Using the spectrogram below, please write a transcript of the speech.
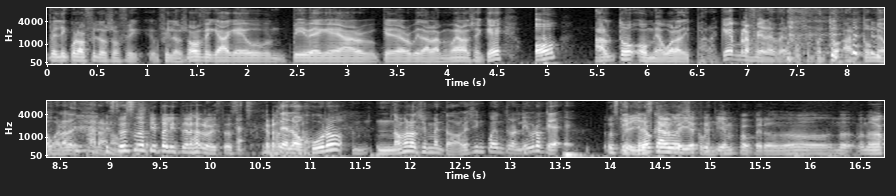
película filosófica, filosófica que un pibe que ha, que ha olvidado la memoria, no sé qué, o Alto o mi abuela dispara. ¿Qué prefieres ver? Por supuesto, Alto o mi abuela dispara. ¿no? ¿Esto es una cita literal o estás exagerando? te lo juro, no me lo estoy inventando. A ver si encuentro el libro que, eh, Hostia, que yo creo es que que lo leí hace comenta. tiempo, pero no, no,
